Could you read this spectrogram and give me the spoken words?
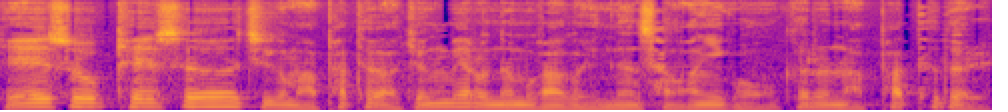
계속해서 지금 아파트가 경매로 넘어가고 있는 상황이고 그런 아파트들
